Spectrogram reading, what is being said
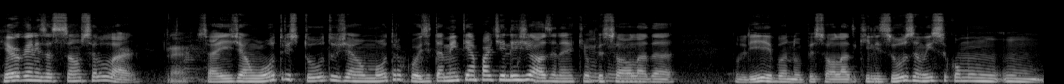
reorganização celular. É. Isso aí já é um outro estudo, já é uma outra coisa. E também tem a parte religiosa, né? Que é o Uhum. pessoal lá da, do Líbano, o pessoal lá que eles usam isso como um, um-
